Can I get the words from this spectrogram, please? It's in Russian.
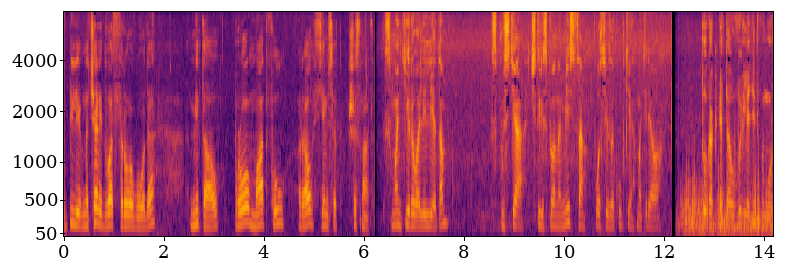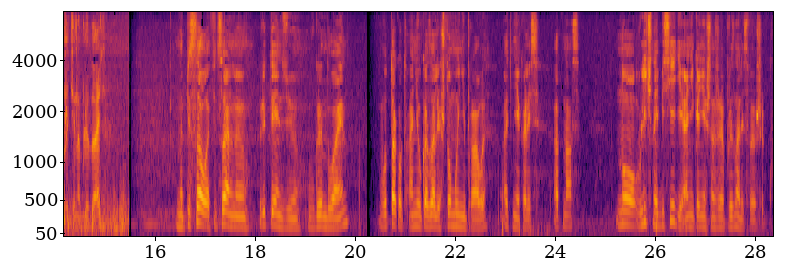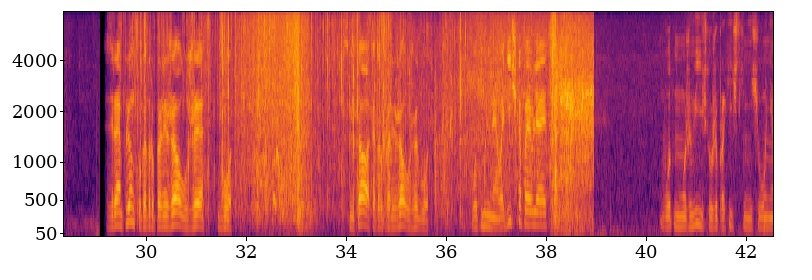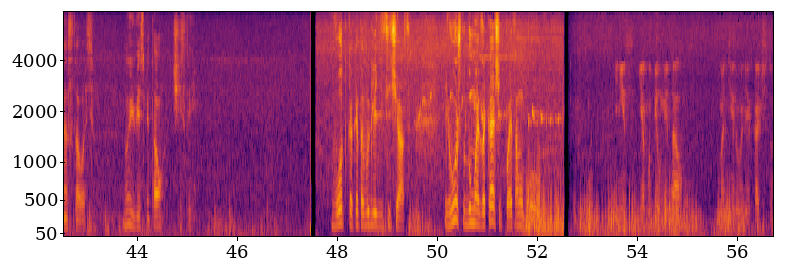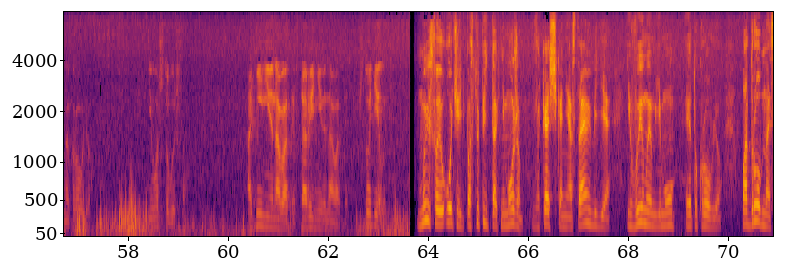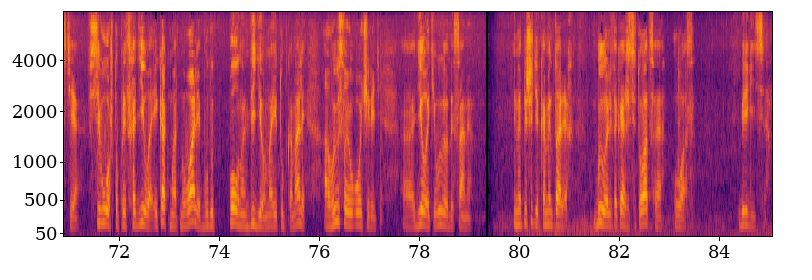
купили в начале 22 года металл Pro Mat Full RAL 7016. Смонтировали летом, спустя 4,5 месяца после закупки материала. То, как это выглядит, вы можете наблюдать. Написал официальную претензию в Grand Line. Вот так вот они указали, что мы не правы, отнекались от нас. Но в личной беседе они, конечно же, признали свою ошибку. Сдираем пленку, который пролежал уже год. С металла, который пролежал уже год. Вот мыльная водичка появляется. Вот мы можем видеть, что уже практически ничего не осталось. Ну и весь металл чистый. Вот как это выглядит сейчас. И вот что думает заказчик по этому поводу. Денис, я купил металл, монтировали качественно кровлю. Вот что вышло. Одни не виноваты, вторые не виноваты. Что делать? Мы, в свою очередь, поступить так не можем. Заказчика не оставим в беде и вымоем ему эту кровлю. Подробности всего, что происходило и как мы отмывали, будут в полном видео на YouTube-канале. А вы, в свою очередь, э, делайте выводы сами. И напишите в комментариях, была ли такая же ситуация у вас. Берегите себя.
